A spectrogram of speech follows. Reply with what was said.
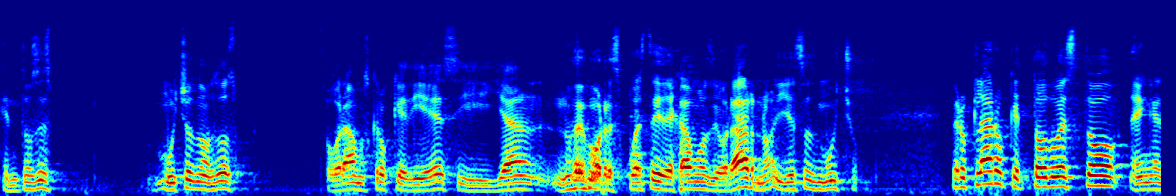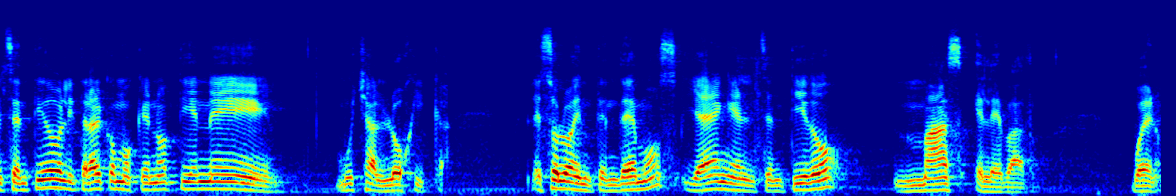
Entonces, muchos de nosotros oramos creo que 10 y ya no vemos respuesta y dejamos de orar, ¿no? Y eso es mucho. Pero claro que todo esto en el sentido literal como que no tiene mucha lógica. Eso lo entendemos ya en el sentido más elevado. Bueno,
